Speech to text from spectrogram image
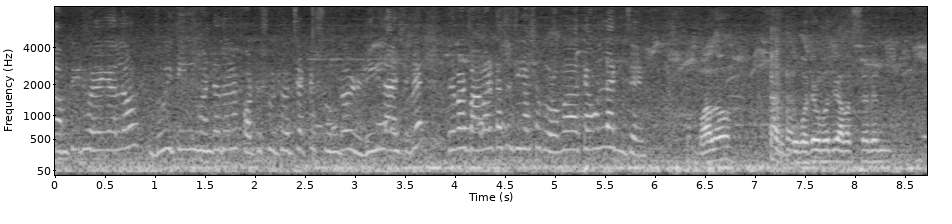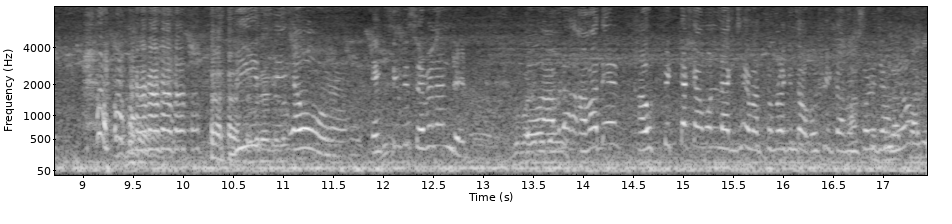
কমপ্লিট হয়ে গেল দুই তিন ঘণ্টা ধরে ফটো শুট হচ্ছে একটা সুন্দর রিল আসবে। তো এবার বাবার কাছে জিজ্ঞাসা করব বাবা কেমন লাগছে? ভালো। দু বছর মধ্যে আবার সেভেন BC ও XCB 700 তো আমরা আমাদের আউটফিটটা কেমন লাগছে? এবার তোমরা কিন্তু অবশ্যই কমেন্ট করে জানিও। করে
